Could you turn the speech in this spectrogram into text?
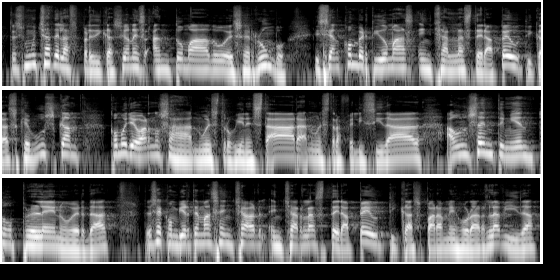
entonces muchas de las predicaciones han tomado ese rumbo y se han convertido más en charlas terapéuticas que buscan cómo llevarnos a nuestro bienestar, a nuestra felicidad, a un sentimiento pleno, ¿verdad? Entonces se convierte más en, en charlas terapéuticas para mejorar la vida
